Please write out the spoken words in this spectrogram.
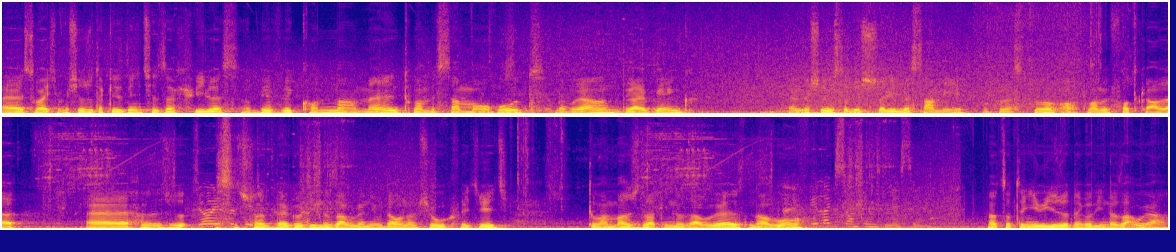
E, słuchajcie, myślę, że takie zdjęcie za chwilę sobie wykonamy. Tu mamy samochód, dobra, driving. E, myślę, że sobie strzelimy sami po prostu. O, tu mamy fotkę, ale e, żadnego dinozaura nie udało nam się uchwycić. Tu mam aż dwa dinozaury, znowu. No co, ty nie widzisz żadnego dinozaura?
